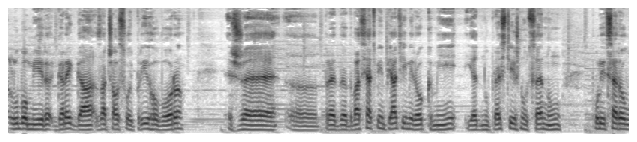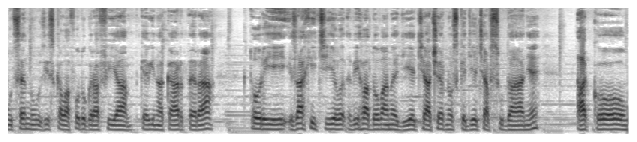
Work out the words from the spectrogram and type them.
Lubomír Grega začal svoj príhovor že e, pred 25 rokmi jednu prestížnú cenu, Pulitzerovú cenu získala fotografia Kevina Cartera, ktorý zachytil vyhľadované dieťa, černovské dieťa v Sudáne, ako e,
